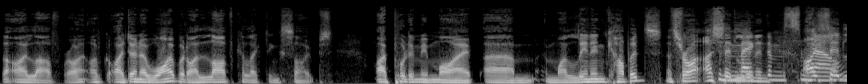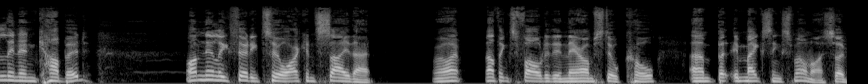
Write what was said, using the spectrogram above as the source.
that I love. Right, I've got, I don't know why, but I love collecting soaps. I put them in my um, in my linen cupboards. That's right. I said linen. I said linen cupboard. I'm nearly 32. I can say that. Right, nothing's folded in there. I'm still cool. Um, but it makes things smell nice. So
